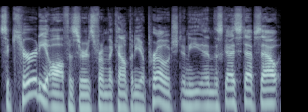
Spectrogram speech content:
Security officers from the company approached, and he and this guy steps out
